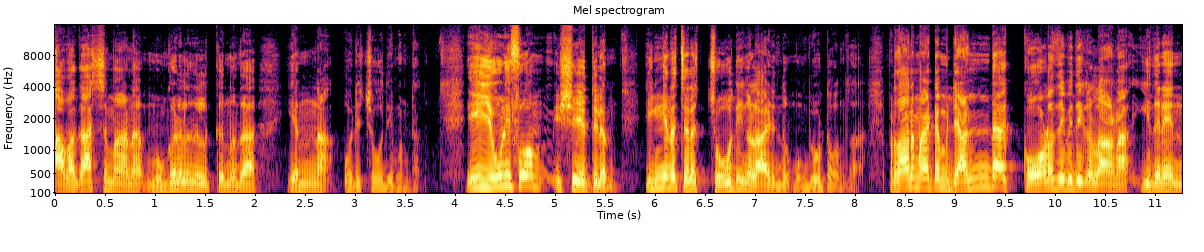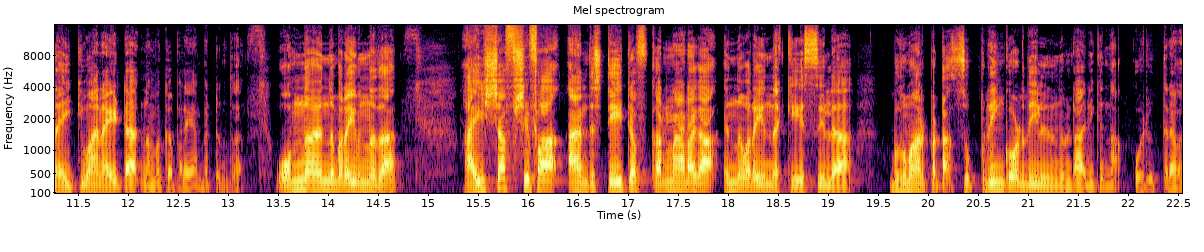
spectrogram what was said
അവകാശമാണ് മുകളിൽ നിൽക്കുന്നത് എന്ന ഒരു ചോദ്യമുണ്ട്. ഈ യൂണിഫോം വിഷയത്തിലും ഇങ്ങനെ ചില ചോദ്യങ്ങളായിരുന്നു മുമ്പോട്ട് വന്നത്. പ്രധാനമായിട്ടും രണ്ട് കോടതി വിധികളാണ് ഇതിനെ നയിക്കുവാനായിട്ട് നമുക്ക് പറയാൻ പറ്റുന്നത്. ഒന്ന് എന്ന് പറയുന്നത് Aishath Shifa and state of Karnataka എന്ന് പറയുന്ന കേസിൽ ബഹുമാനപ്പെട്ട സുപ്രീം കോടതിയിൽ നിന്നുണ്ടായിരിക്കുന്ന ഒരു ഉത്തരവ്.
